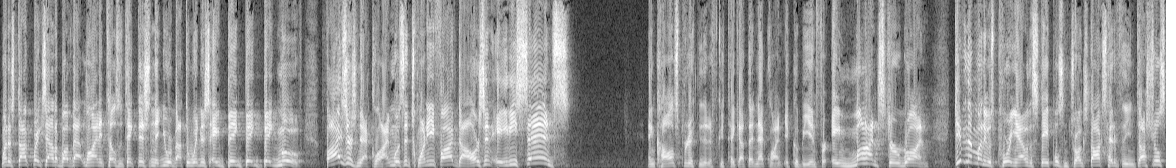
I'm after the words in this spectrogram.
When a stock breaks out above that line, it tells the technician that you are about to witness a big, big, big move. Pfizer's neckline was at $25.80. And Collins predicted that if you could take out that neckline, it could be in for a monster run. Given that money was pouring out of the staples and drug stocks headed for the industrials,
